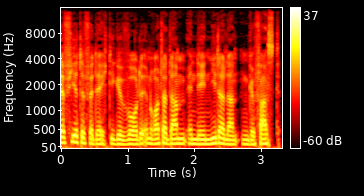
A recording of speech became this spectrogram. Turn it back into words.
Der vierte Verdächtige wurde in Rotterdam in den Niederlanden gefasst.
